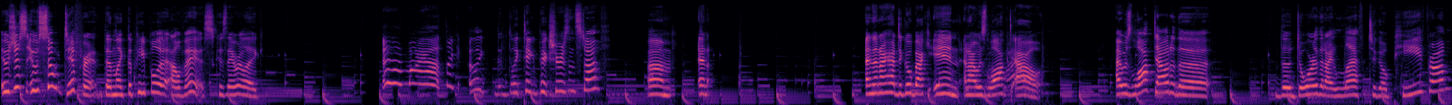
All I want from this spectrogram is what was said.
it was just it was so different than like the people at Alveus because they were like eh, Maya like like like taking pictures and stuff. Um and and then I had to go back in and I was locked out. I was locked out of the the door that I left to go pee from.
